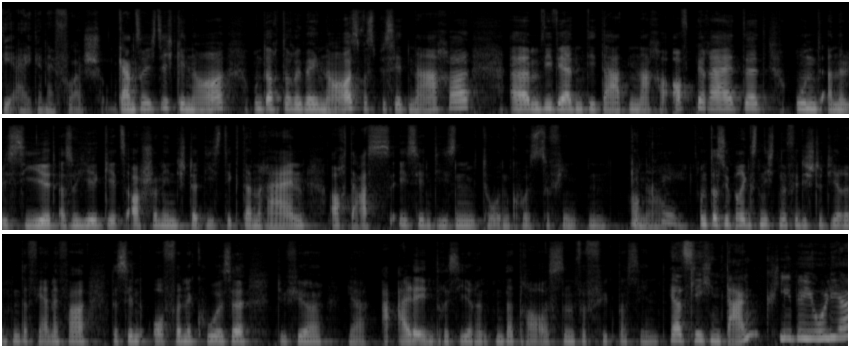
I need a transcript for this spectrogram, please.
die eigene Forschung. Ganz richtig, genau. Und auch darüber hinaus, was passiert nachher, ähm, wie werden die Daten nachher aufbereitet und analysiert. Also hier geht es auch schon in die Statistik dann rein. Auch das ist in diesem Methodenkurs zu finden. Genau. Okay. Und das übrigens nicht nur für die Studierenden der Fernefahr, das sind offene Kurse, die für ja, alle Interessierenden da draußen verfügbar sind. Herzlichen Dank, liebe Julia,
